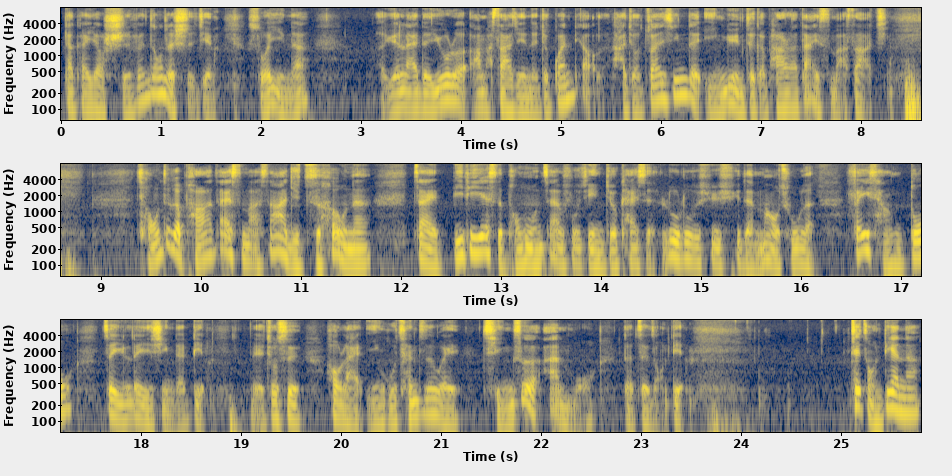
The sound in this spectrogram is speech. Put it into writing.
大概要十分钟的时间，所以呢，原来的 Euro Massage 呢就关掉了，他就专心的营运这个 Paradise Massage。从这个 Paradise Massage 之后呢，在 BTS 蓬蓬站附近就开始陆陆续续的冒出了非常多这一类型的店，也就是后来银狐称之为情色按摩的这种店。这种店呢，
